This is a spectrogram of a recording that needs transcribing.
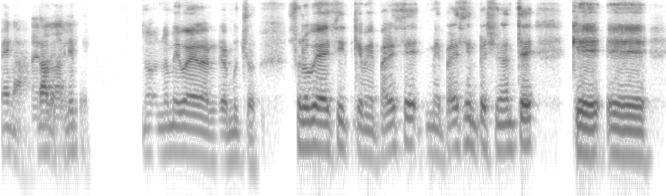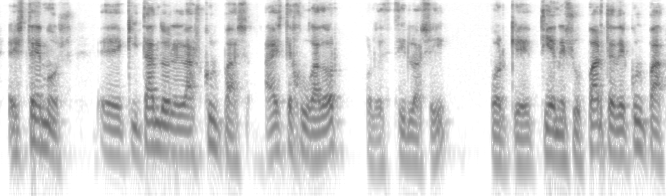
Venga, dale, Felipe. No, no, me voy a alargar mucho. Solo voy a decir que me parece, me parece impresionante que eh, estemos eh, quitándole las culpas a este jugador, por decirlo así, porque tiene su parte de culpa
